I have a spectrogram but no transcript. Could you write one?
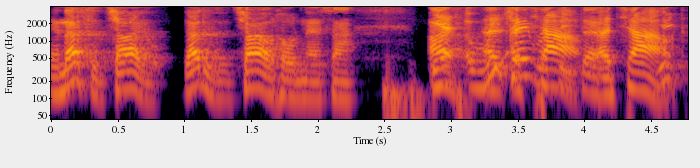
and that's a child. That is a child holding that sign. Yes, I, a, a child. A child.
